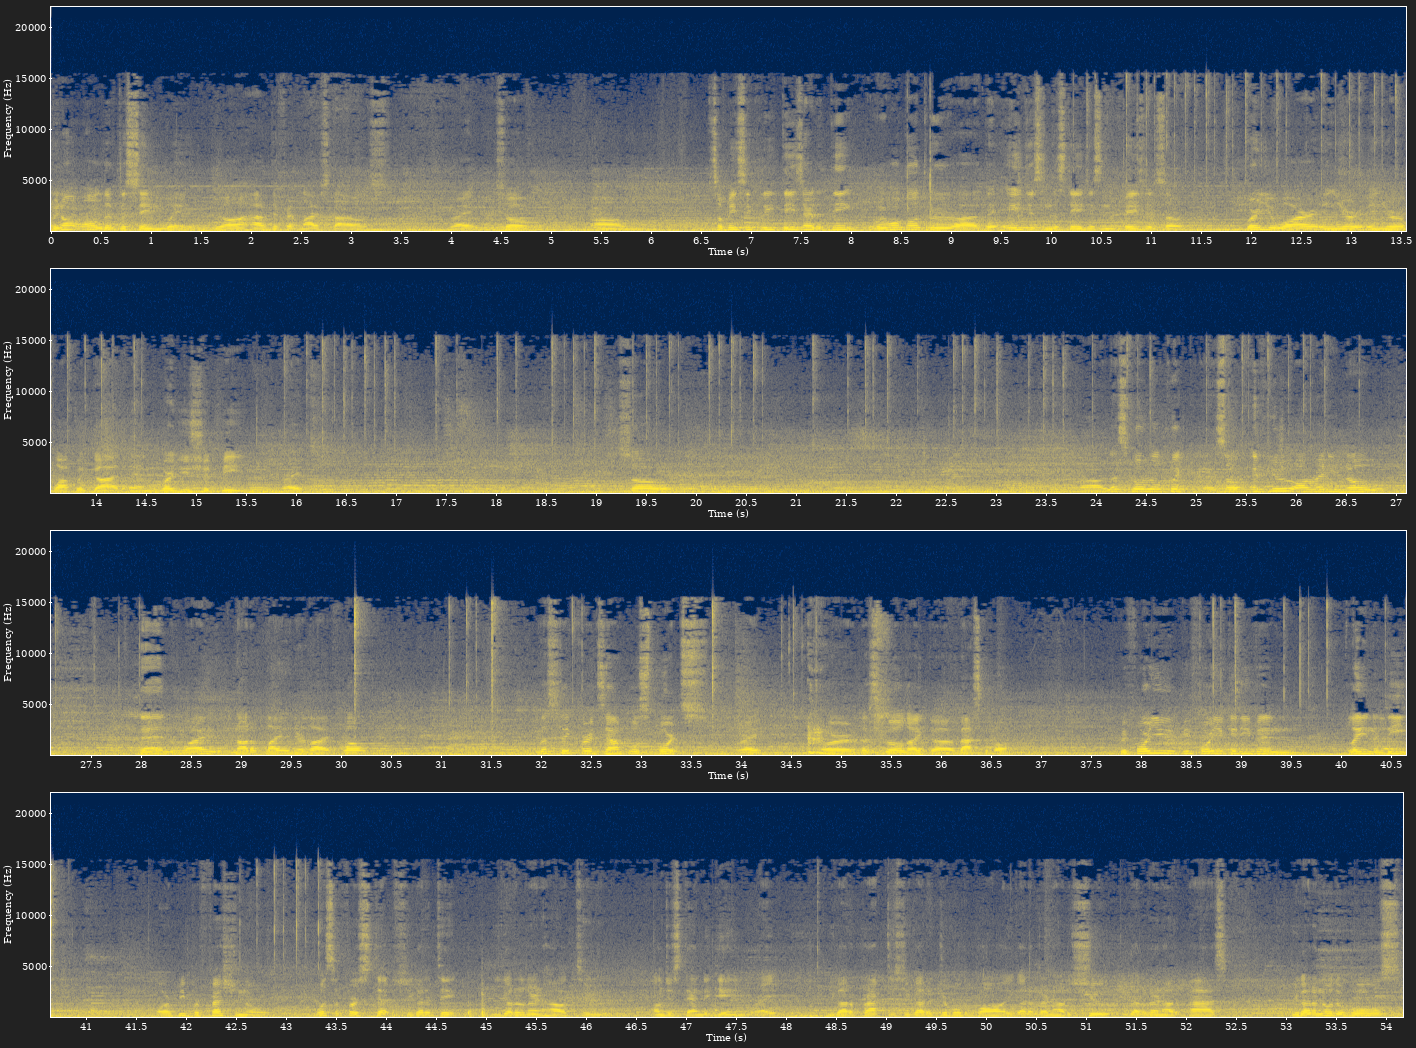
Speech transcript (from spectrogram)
we don't all live the same way. We all have different lifestyles, right? So um, so basically these are the things we will go through uh, the ages and the stages and the phases so where you are in your in your walk with God and where you should be, right? So Uh, let's go real quick. So, if you already know, then why not apply in your life? Well, let's take for example sports, right? or let's go like uh, basketball. Before you before you could even play in a league or be professional, what's the first steps you gotta take? You gotta learn how to understand the game, right? You gotta practice. You gotta dribble the ball. You gotta learn how to shoot. You gotta learn how to pass you got to know the rules,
